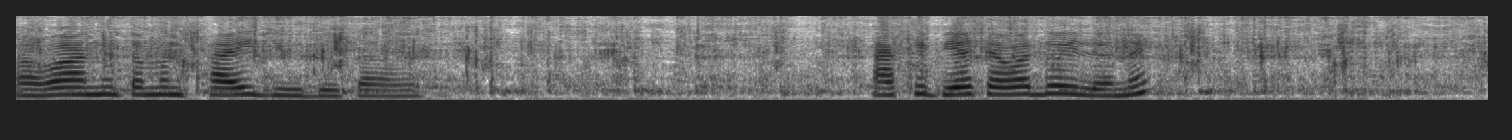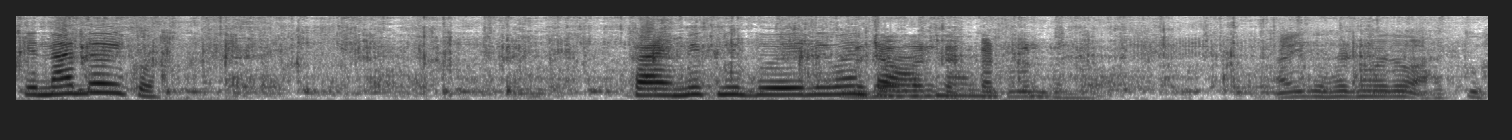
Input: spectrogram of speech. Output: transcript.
હવે આનું તમને ખાઈ ગયું દેતા હવે આખી ભેંસ હવે દોઈ લે ને. કે ના દોઈ કો? કાયમિકની દોયેલી હોય ને તો. આવી હાથું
